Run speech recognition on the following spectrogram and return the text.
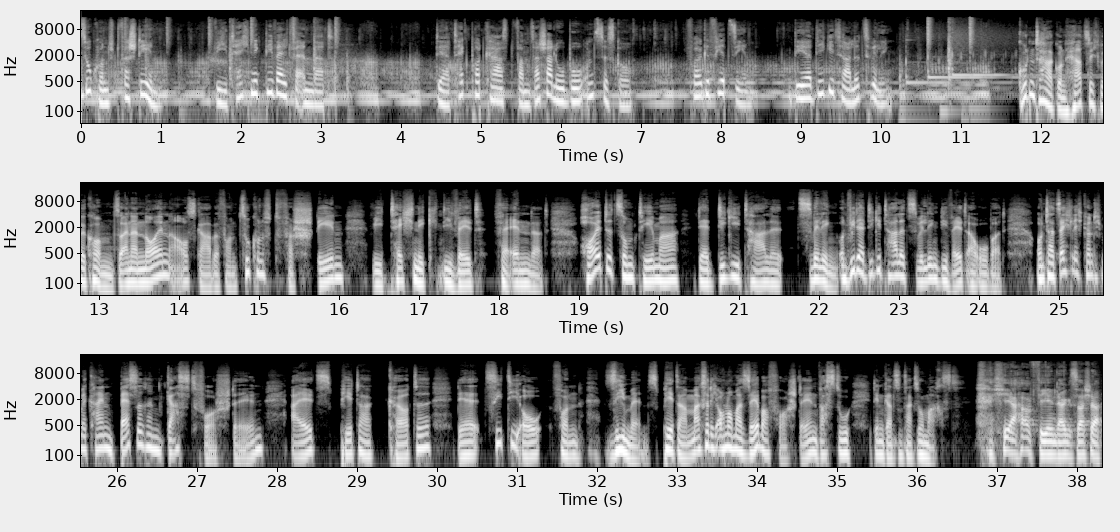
Zukunft verstehen. Wie Technik die Welt verändert. Der Tech-Podcast von Sascha Lobo und Cisco. Folge 14. Der digitale Zwilling. Guten Tag und herzlich willkommen zu einer neuen Ausgabe von Zukunft verstehen, wie Technik die Welt verändert. Heute zum Thema der digitale Zwilling und wie der digitale Zwilling die Welt erobert. Und tatsächlich könnte ich mir keinen besseren Gast vorstellen als Peter Körte, der CTO von Siemens. Peter, magst du dich auch noch mal selber vorstellen, was du den ganzen Tag so machst? Ja, vielen Dank, Sascha.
